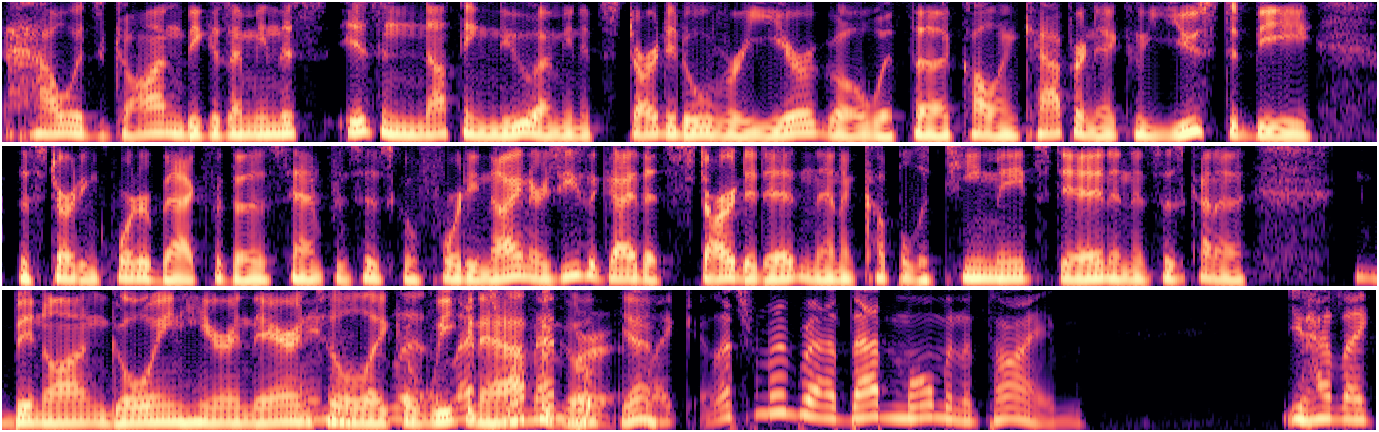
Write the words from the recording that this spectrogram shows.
how it's gone because i mean this isn't nothing new. I mean it started over a year ago with uh, colin kaepernick who used to be the starting quarterback for the san francisco 49ers he's the guy that started it and then a couple of teammates did and it's just kind of been ongoing here and there until like a week and a half remember, ago yeah. like let's remember at that moment of time you had like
